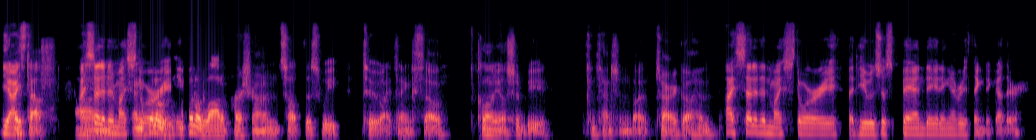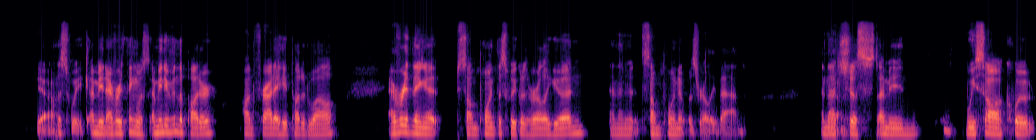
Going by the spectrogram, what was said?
Yeah, it's I, tough. I said it in um, my and he put a- story. He put, a, lot of pressure on himself this week too. I think so. Colonial should be contention, but sorry, go ahead. I said it in my story that he was just band-aiding everything together. Yeah, this week. I mean, everything was. I mean, even the putter on Friday, he putted well. Everything at some point this week was really good, and then at some point it was really bad. And Yeah. that's just. I mean, we saw a quote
